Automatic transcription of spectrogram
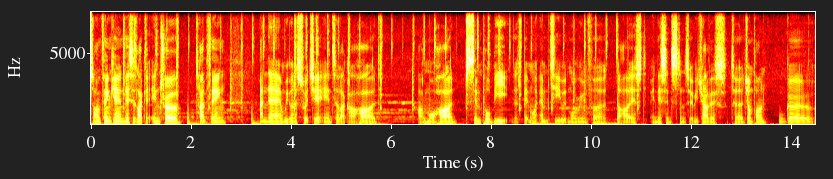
So I'm thinking this is like an intro type thing, and then we're gonna switch it into like a hard, a more hard, simple beat that's a bit more empty with more room for the artist. In this instance, it would be Travis to jump on. We'll go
